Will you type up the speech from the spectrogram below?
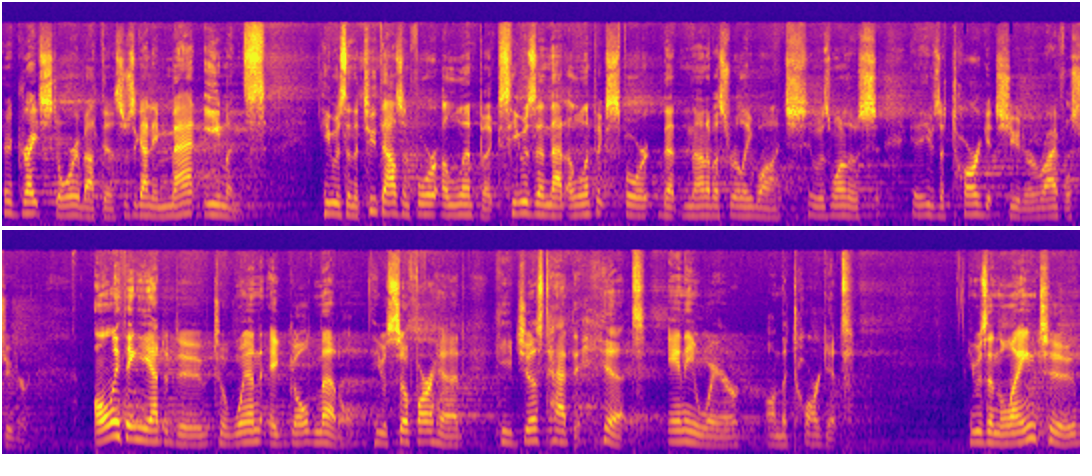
There's a great story about this. There's a guy named Matt Emmons. He was in the 2004 Olympics. He was in that Olympic sport that none of us really watch. It was one of those, he was a target shooter, a rifle shooter. Only thing he had to do to win a gold medal, he was so far ahead, he just had to hit anywhere on the target. He was in lane two.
